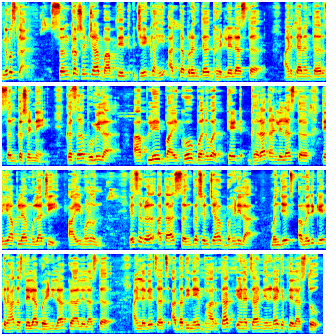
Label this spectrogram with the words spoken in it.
नमस्कार. संकर्षणच्या बाबतीत जे काही आत्तापर्यंत घडलेलं असतं आणि त्यानंतर संकर्षणने कसं भूमीला आपली बायको बनवत थेट घरात आणलेलं असतं तेही आपल्या मुलाची आई म्हणून. हे सगळं आता संकर्षणच्या बहिणीला म्हणजेच अमेरिकेत राहत असलेल्या बहिणीला कळालेलं असतं. आणि लगेचच आता तिने भारतात येण्याचा निर्णय घेतलेला असतो.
